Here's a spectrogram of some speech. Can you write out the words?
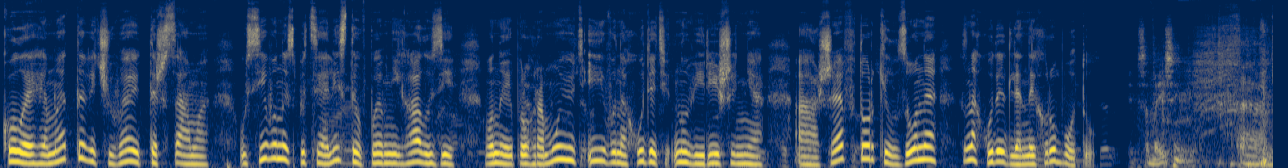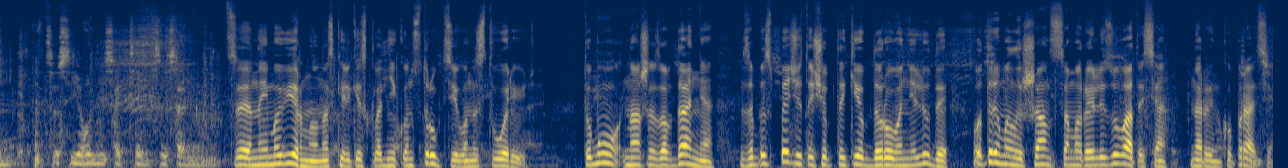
Колеги Метта відчувають те ж саме. Усі вони спеціалісти в певній галузі. Вони програмують і винаходять нові рішення. А шеф Торкіл Зоне знаходить для них роботу. Um, Це неймовірно, наскільки складні конструкції вони створюють. Тому наше завдання забезпечити, щоб такі обдаровані люди отримали шанс самореалізуватися на ринку праці.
